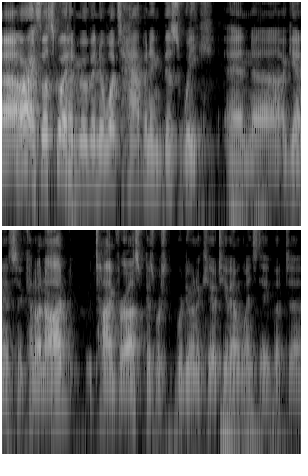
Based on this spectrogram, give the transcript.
Uh, all right, so let's go ahead and move into what's happening this week. And uh, again, it's a, kind of an odd time for us because we're, we're doing a KOT event on Wednesday. But uh,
